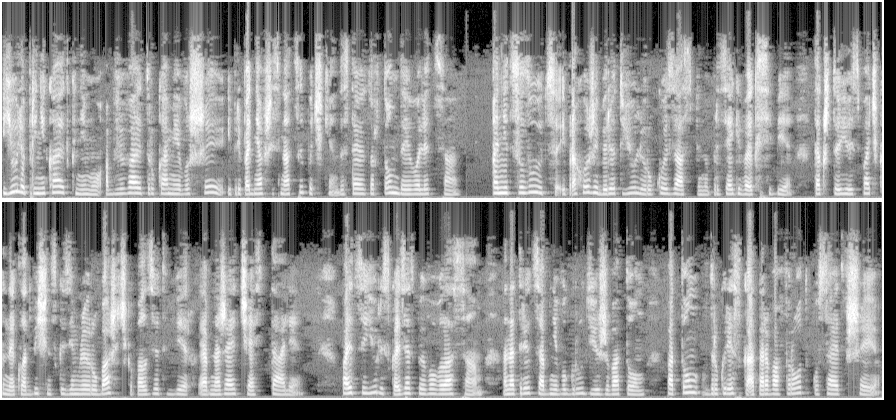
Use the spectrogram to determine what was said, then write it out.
Юля приникает к нему, обвивает руками его шею и, приподнявшись на цыпочки, достает ртом до его лица. Они целуются, и прохожий берет Юлю рукой за спину, притягивая к себе, так что ее испачканная кладбищенской землей рубашечка ползет вверх и обнажает часть талии. Пальцы Юли скользят по его волосам, она трется об него грудью и животом, потом, вдруг резко оторвав рот, кусает в шею.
